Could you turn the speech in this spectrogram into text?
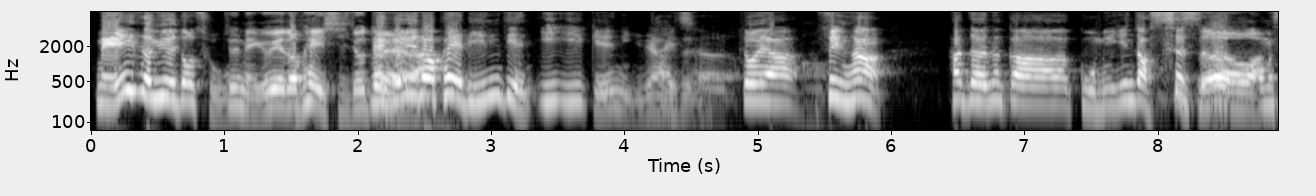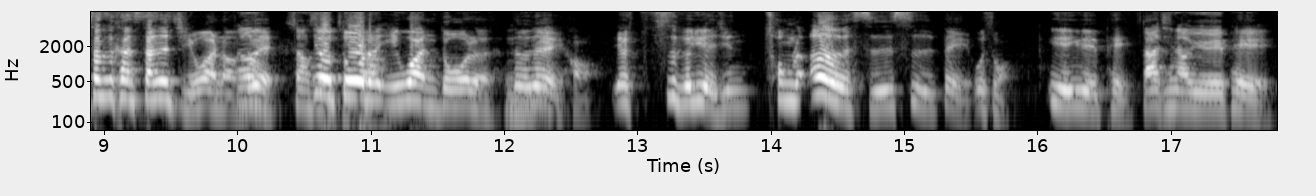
每一个月都除，就是每个月都配息，就对，每个月都配零点一一给你，这样子。太扯了。对啊，所以你看。他的那个股民已经到四十二万，我们上次看三十几万哦，对不对？又多了一万多了，对不对？好，要四个月已经冲了二十四倍，为什么？月月配，大家听到月月配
